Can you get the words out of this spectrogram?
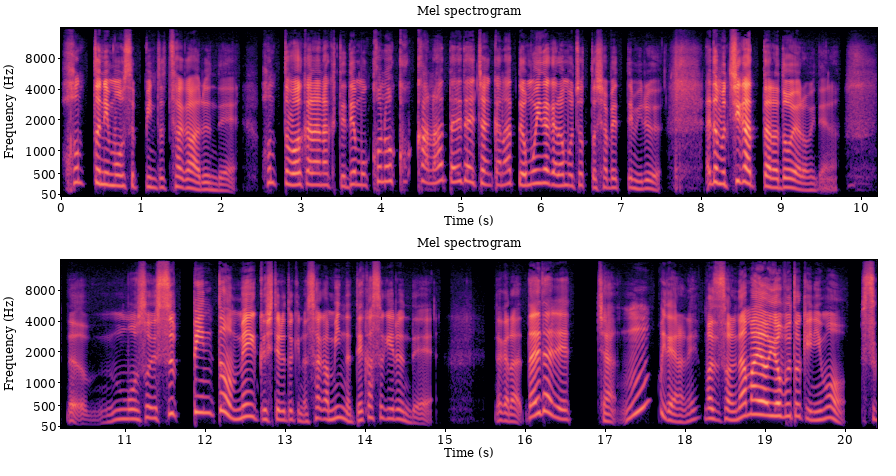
本当にもうすっぴんと差があるんで。本当分からなくてでもこの子かな誰々ちゃんかなって思いながらもちょっと喋ってみる。でも違ったらどうやろみたいな。もうそういうすっぴんとメイクしてる時の差がみんなでかすぎるんで。だから誰々ちゃんん？みたいなね。まずその名前を呼ぶ時にもすっ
